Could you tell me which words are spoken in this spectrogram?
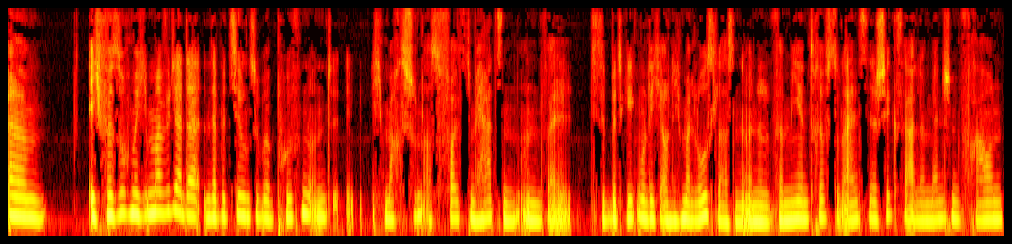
ähm, ich versuche mich immer wieder da in der Beziehung zu überprüfen und ich mache es schon aus vollstem Herzen und weil diese Begegnung dich auch nicht mal loslassen. Wenn du Familien triffst und einzelne Schicksale, Menschen, Frauen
